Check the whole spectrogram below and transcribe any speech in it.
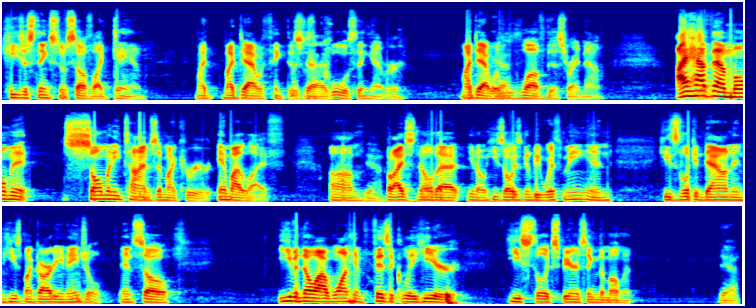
he just thinks to himself like, "Damn, my my dad would think this my is dad. the coolest thing ever. My dad would yeah. love this right now." I have yeah. that moment so many times in my career, in my life. Um. But I just know that you know he's always going to be with me, and he's looking down, and he's my guardian angel. And so, even though I want him physically here, he's still experiencing the moment. Yeah.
